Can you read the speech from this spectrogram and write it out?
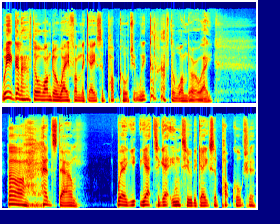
we're gonna have to wander away from the gates of pop culture. We're gonna have to wander away. Oh, heads down. We're yet to get into the gates of pop culture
